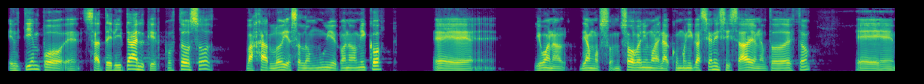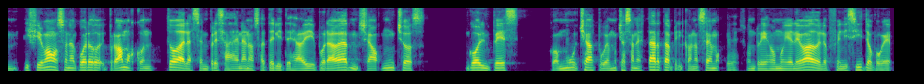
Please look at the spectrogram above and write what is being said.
el tiempo eh, satelital, que es costoso, bajarlo y hacerlo muy económico. Eh, y bueno, digamos, nosotros venimos de la comunicación y si sabemos todo esto. eh, y firmamos un acuerdo, y probamos con todas las empresas de nanosatélites ahí por haber, ya muchos golpes con muchas, porque muchas son startups y conocemos que es un riesgo muy elevado, los felicito porque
